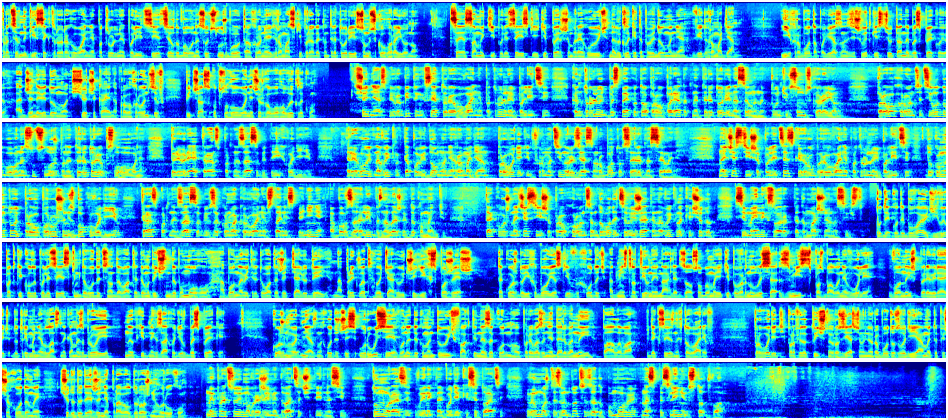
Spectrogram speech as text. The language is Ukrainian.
Працівники сектору реагування патрульної поліції цілодобово несуть службу та охороняють громадський порядок на території Сумського району. Це саме ті поліцейські, які першим реагують на виклики та повідомлення від громадян. Їх робота пов'язана зі швидкістю та небезпекою, адже невідомо, що чекає на правоохоронців під час обслуговування чергового виклику. Щодня співробітники сектору реагування патрульної поліції контролюють безпеку та правопорядок на території населених пунктів Сумського району. Правоохоронці цілодобово несуть службу на території обслуговування, перевіряють транспортні засоби та їх водіїв, реагують на виклик та повідомлення громадян, проводять інформаційну роз'ясну роботу серед населення. Найчастіше поліцейські групи реагування патрульної поліції документують правопорушення з боку водіїв транспортних засобів, зокрема керування в стані сп'яніння або взагалі без належних документів. Також найчастіше правоохоронцям доводиться виїжджати на виклики щодо сімейних сварок та домашнього насильства. Подекуди бувають і випадки, коли поліцейським доводиться надавати домедичну допомогу або навіть рятувати життя людей, наприклад, витягуючи їх з пожеж. Також до їх обов'язків виходить адміністративний нагляд за особами, які повернулися з місць позбавлення волі. Вони ж перевіряють дотримання власниками зброї необхідних заходів безпеки. Кожного дня, знаходячись у русі, вони документують факти незаконного перевезення деревини, палива, підакцизних товарів. Проводять профілактичну роз'яснювальну роботу з водіями та пішоходами щодо додержання правил дорожнього руху. Ми працюємо в режимі 24 на 7. В тому разі виникне будь-яких ситуацій, ви можете звернутися за допомогою на спецлінію 102.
